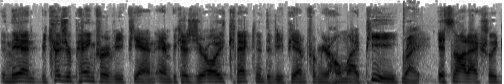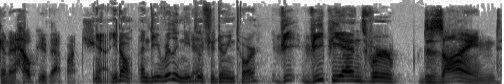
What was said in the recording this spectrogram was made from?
in the end, because you're paying for a VPN and because you're always connecting to the VPN from your home IP, Right. it's not actually going to help you that much. Yeah, you don't. And do you really need it if you're doing Tor? V- VPNs were designed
